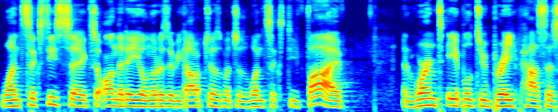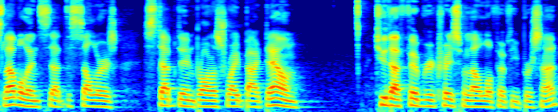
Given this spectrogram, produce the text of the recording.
166. So on the day, you'll notice that we got up to as much as 165 and weren't able to break past this level. Instead, the sellers stepped in, brought us right back down to that fib retracement level of 50%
